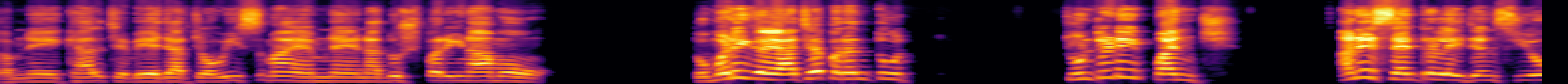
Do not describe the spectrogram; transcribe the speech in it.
તમને એ ખ્યાલ છે, બે હજાર ચોવીસમાં એમને એના દુષ્પરિણામો તો મળી ગયા છે, પરંતુ ચૂંટણી પંચ અને સેન્ટ્રલ એજન્સીઓ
